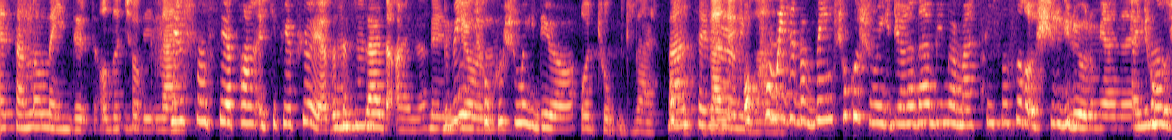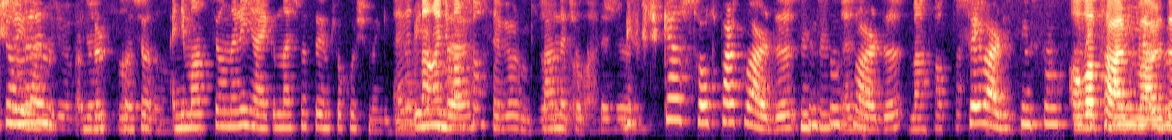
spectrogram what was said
listemde onu da indirdim. O da çok İzleyeyim. güzel. Simpsons'ı yapan ekip yapıyor ya. Zaten Hı hı. tipler de aynı. Benim çok hoşuma gidiyor. O çok güzel. Ben çok seviyorum. Güzel, O komedi be- benim çok hoşuma gidiyor. Neden bilmiyorum. Ben Simpsons'a da aşırı gülüyorum yani. Çok aşırı Animasyonların. Simpsons konuşamadım. Animasyonların yaygınlaşması benim çok hoşuma gidiyor. Evet Benim ben de. animasyon seviyorum. Güzel Ben de çok seviyorum. Biz küçükken South Park vardı. Simpsons Evet. vardı. Ben South Park Şey çok vardı. Simpsons. Avatar vardı.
